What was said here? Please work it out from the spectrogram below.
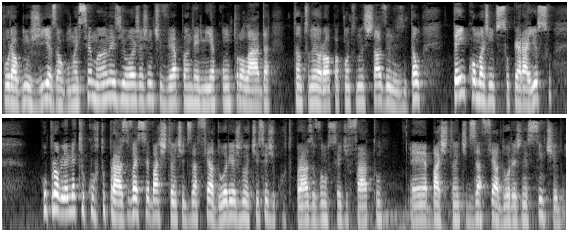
por alguns dias, algumas semanas, e hoje a gente vê a pandemia controlada tanto na Europa quanto nos Estados Unidos. Então, tem como a gente superar isso. O problema é que o curto prazo vai ser bastante desafiador e as notícias de curto prazo vão ser, de fato, é, bastante desafiadoras nesse sentido.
